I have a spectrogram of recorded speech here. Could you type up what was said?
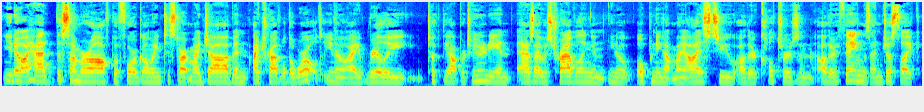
you know, I had the summer off before going to start my job and I traveled the world. You know, I really took the opportunity and as I was traveling and, you know, opening up my eyes to other cultures and other things, I'm just like,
